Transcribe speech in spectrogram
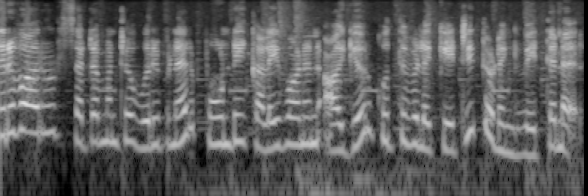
திருவாரூர் சட்டமன்ற உறுப்பினர் பூண்டி கலைவாணன் ஆகியோர் குத்துவிளக்கேற்றி தொடங்கி வைத்தனர்.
